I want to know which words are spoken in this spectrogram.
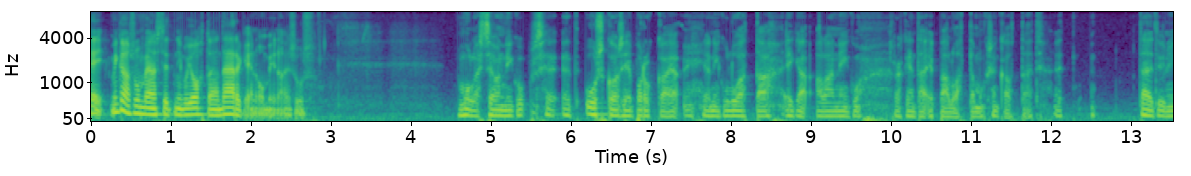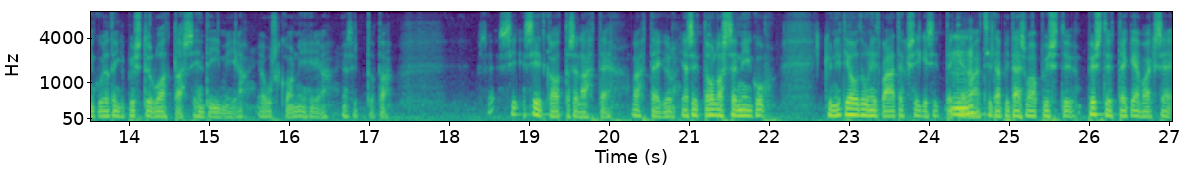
Hei, mikä on sun mielestä sit niinku johtajan tärkein ominaisuus? Mulle se on niinku se, että uskoo siihen porukkaan ja, ja niinku luottaa, eikä ala niinku rakentaa epäluottamuksen kautta. Et, et, et täytyy niinku jotenkin pystyä luottaa siihen tiimiin ja, ja uskoa niihin. Ja, ja sit tota, se, si, siitä kautta se lähtee, lähtee kyllä. Ja sitten olla se niinku, kyllä niitä joutuu niitä päätöksiäkin sitten tekemään, mm-hmm. että sitä pitäisi vaan pystyä, pystyä tekemään, vaikka se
